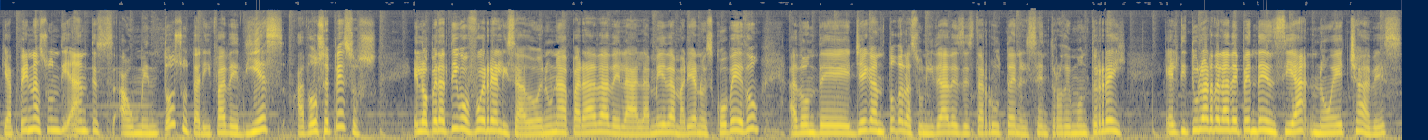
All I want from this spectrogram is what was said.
que apenas un día antes aumentó su tarifa de 10 a 12 pesos. El operativo fue realizado en una parada de la Alameda Mariano Escobedo, a donde llegan todas las unidades de esta ruta en el centro de Monterrey. El titular de la dependencia, Noé Chávez,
